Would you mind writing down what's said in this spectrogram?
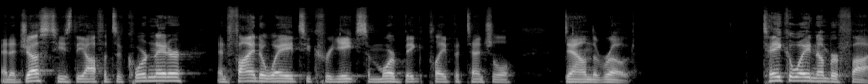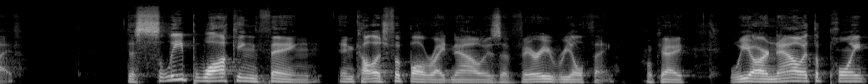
and adjust. He's the offensive coordinator and find a way to create some more big play potential down the road. Takeaway number five the sleepwalking thing in college football right now is a very real thing. Okay. We are now at the point,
